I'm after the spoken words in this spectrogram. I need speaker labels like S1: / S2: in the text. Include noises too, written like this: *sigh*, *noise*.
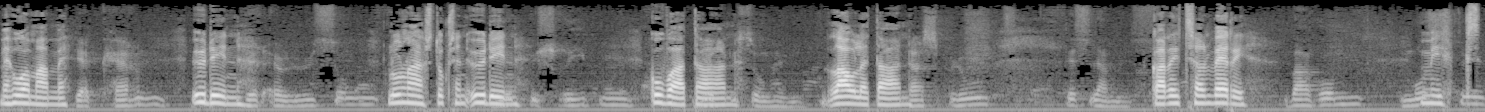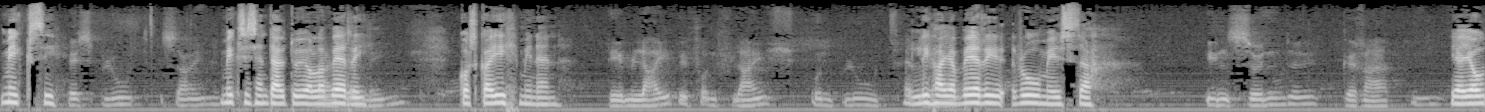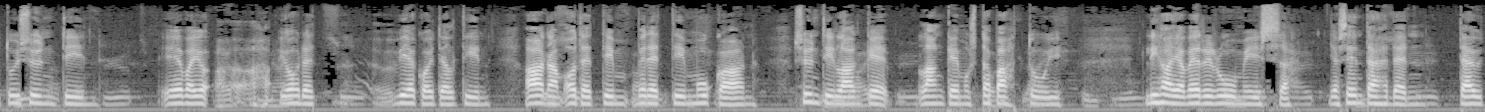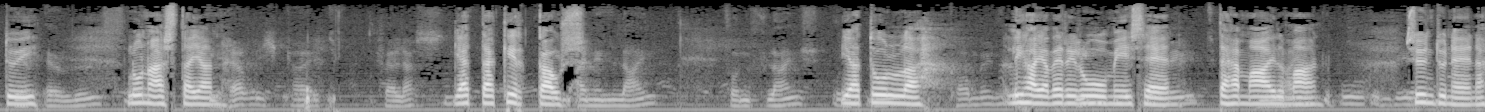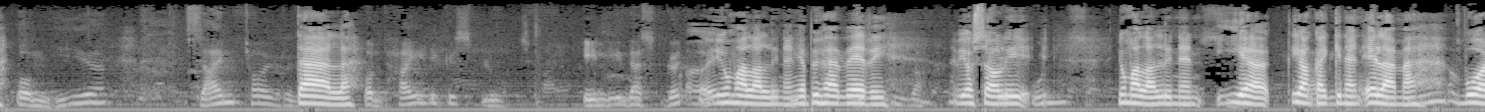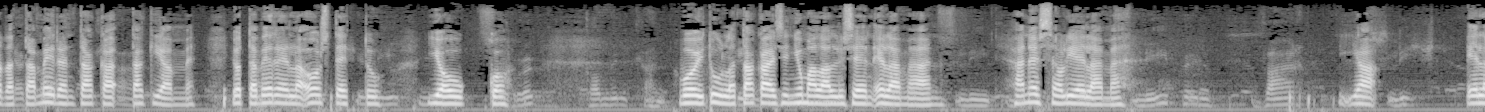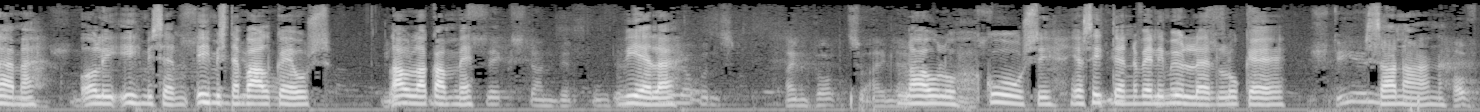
S1: Me huomaamme ydin, lunastuksen ydin kuvataan, lauletaan. Karitsan veri,
S2: Warum
S1: miksi, miksi, sen täytyy olla veri? Koska ihminen, liha ja veri ruumiissa ja joutui syntiin. Eeva jo, johdet, viekoiteltiin. Adam otettiin, vedettiin mukaan. Syntilanke, lankeemus tapahtui liha- ja veriruumiissa, ja sen tähden täytyi lunastajan jättää kirkkaus ja tulla liha- ja veriruumiiseen tähän maailmaan syntyneenä. täällä. jumalallinen ja pyhä veri, jossa oli jumalallinen ja iankaikkinen elämä vuodattaa meidän taka, takiamme, jotta verellä ostettu joukko voi tulla takaisin jumalalliseen elämään. Hänessä oli elämä ja elämä oli ihmisen, ihmisten valkeus. Laulakamme vielä laulu kuusi. Ja sitten veli Müller lukee sanan.
S2: Auf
